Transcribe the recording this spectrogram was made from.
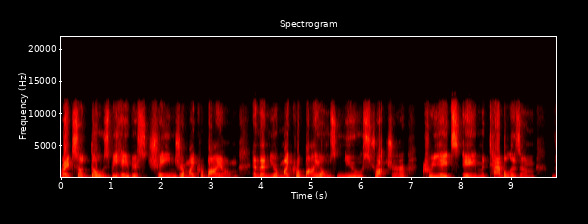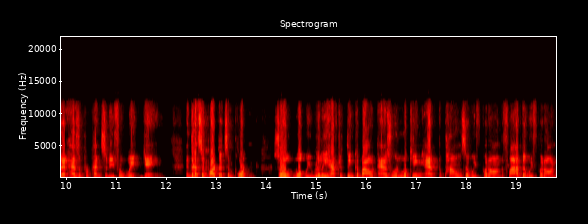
right? So those behaviors change your microbiome, and then your microbiome's new structure creates a metabolism that has a propensity for weight gain. And that's the part that's important. So, what we really have to think about as we're looking at the pounds that we've put on, the flab that we've put on,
